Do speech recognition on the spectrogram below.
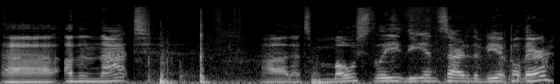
Uh, other than that, uh, that's mostly the inside of the vehicle there.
